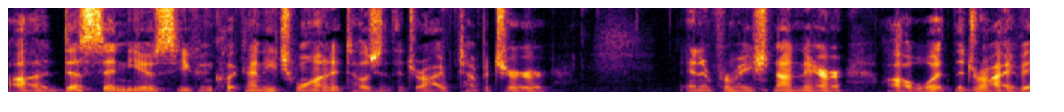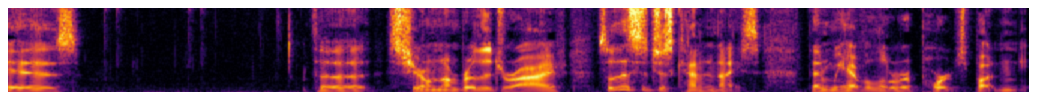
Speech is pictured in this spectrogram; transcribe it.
Uh, disks in use, you can click on each one. It tells you the drive temperature and information on there, uh, what the drive is, the serial number of the drive. So this is just kind of nice. Then we have a little reports button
